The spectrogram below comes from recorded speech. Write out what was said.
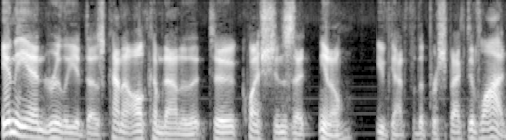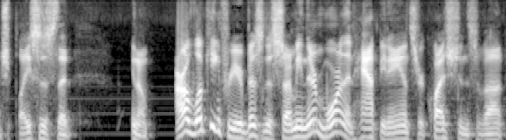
in the end, really, it does kind of all come down to the, to questions that you know you've got for the prospective lodge, places that you know are looking for your business. So I mean, they're more than happy to answer questions about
